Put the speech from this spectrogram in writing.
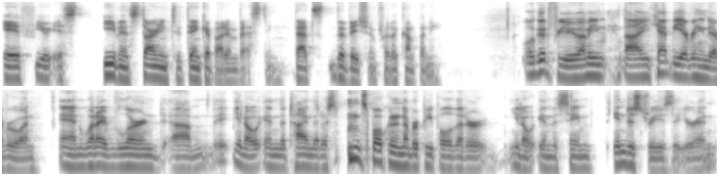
if you're even starting to think about investing. That's the vision for the company. Well, good for you. I mean, uh, you can't be everything to everyone. And what I've learned, um, you know, in the time that I've spoken to a number of people that are, you know, in the same industries that you're in,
